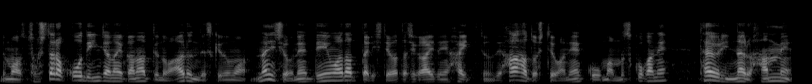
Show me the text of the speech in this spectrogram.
でまあ、そしたらこうでいいんじゃないかなっていうのはあるんですけども何しろね電話だったりして私が間に入ってるので母としてはねこう、まあ、息子がね頼りになる反面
